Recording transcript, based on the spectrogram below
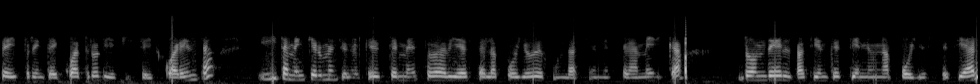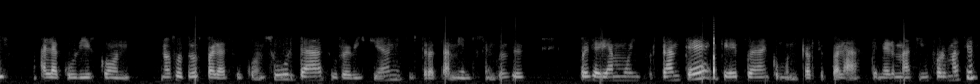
664-634-1640. Y también quiero mencionar que este mes todavía está el apoyo de Fundación Esfera Médica donde el paciente tiene un apoyo especial al acudir con nosotros para su consulta, su revisión y sus tratamientos. Entonces, pues sería muy importante que puedan comunicarse para tener más información.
